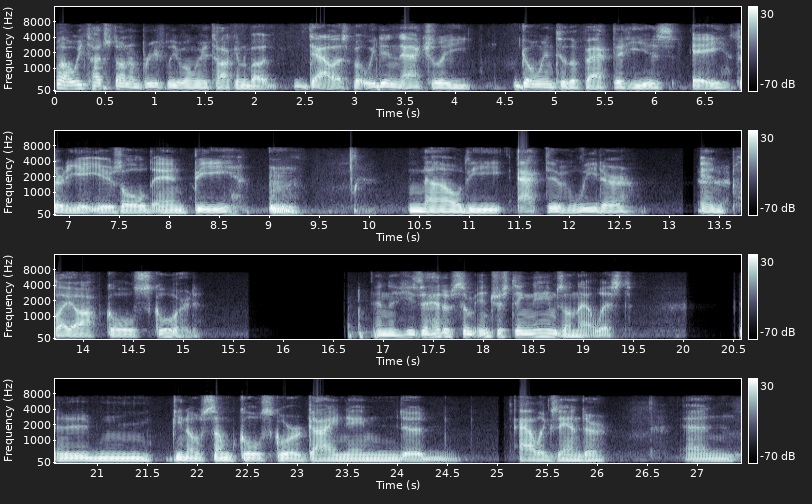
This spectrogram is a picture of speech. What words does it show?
Well, we touched on him briefly when we were talking about Dallas, but we didn't actually go into the fact that he is A, 38 years old, and B, now the active leader in playoff goals scored. And he's ahead of some interesting names on that list. Um, you know, some goal scorer guy named uh, Alexander, and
